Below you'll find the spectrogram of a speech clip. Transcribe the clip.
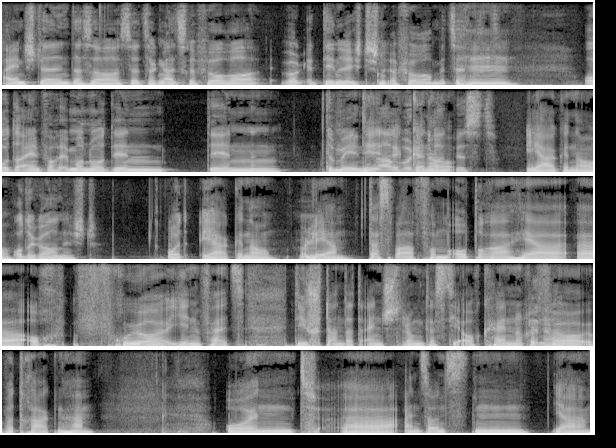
einstellen, dass er sozusagen als Referrer den richtigen Referrer mitsendet mhm. oder einfach immer nur den, den Domain die, wo genau. du gerade bist. Ja, genau. Oder gar nicht. Und, ja, genau, mhm. leer. Das war vom Opera her äh, auch früher jedenfalls die Standardeinstellung, dass die auch keinen genau. Referrer übertragen haben. Und äh, ansonsten, ja.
